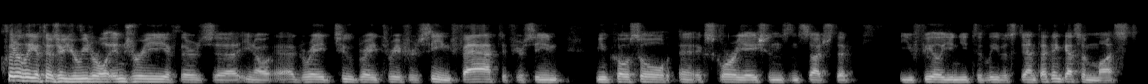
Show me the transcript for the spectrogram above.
Clearly, if there's a ureteral injury, if there's uh, you know a grade two, grade three, if you're seeing fat, if you're seeing mucosal uh, excoriations and such that you feel you need to leave a stent, I think that's a must.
